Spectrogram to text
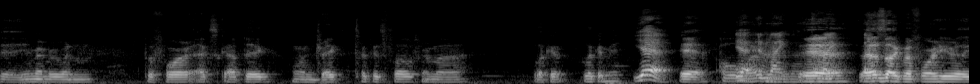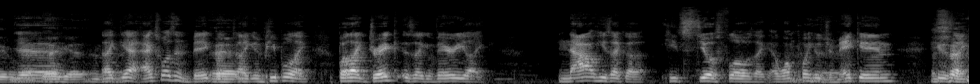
Yeah, you remember when before X got big when Drake took his flow from uh, look at look at me. yeah Yeah, Oh, Yeah, I and, remember like- that. yeah, like- that was like before he really even Yeah. got big yet. And, like yeah x wasn't big but Yeah. like and people like but like drake is like very like now he's like a he steals flows like at one point he was Yeah. jamaican he was like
